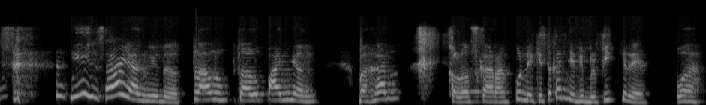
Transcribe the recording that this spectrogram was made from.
iya sayang gitu terlalu terlalu panjang bahkan kalau sekarang pun ya kita kan jadi berpikir ya wah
